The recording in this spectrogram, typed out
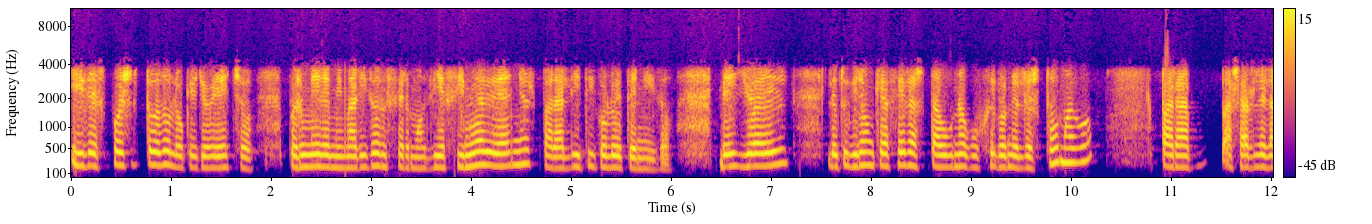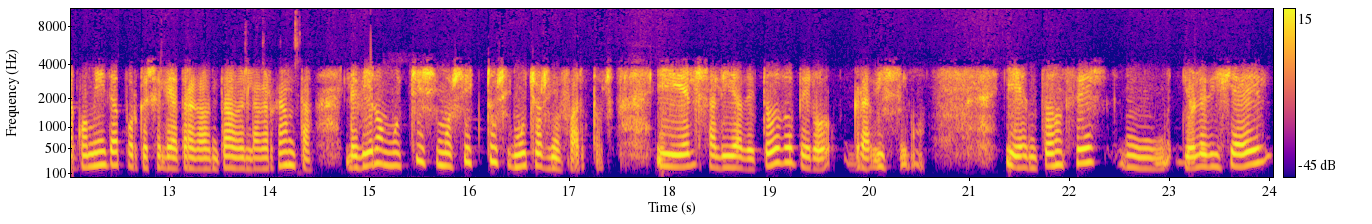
y después todo lo que yo he hecho, pues mire, mi marido enfermo, 19 años paralítico lo he tenido. ¿Ve? Yo a él le tuvieron que hacer hasta un agujero en el estómago para pasarle la comida porque se le atragantaba en la garganta. Le dieron muchísimos ictus y muchos infartos. Y él salía de todo, pero gravísimo. Y entonces mm, yo le dije a él,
